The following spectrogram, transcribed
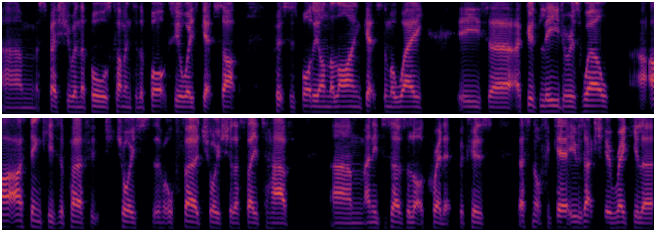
um, especially when the balls come into the box, he always gets up, puts his body on the line, gets them away. He's uh, a good leader as well. I, I, think he's a perfect choice or third choice, should I say, to have, um, and he deserves a lot of credit because let's not forget he was actually a regular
